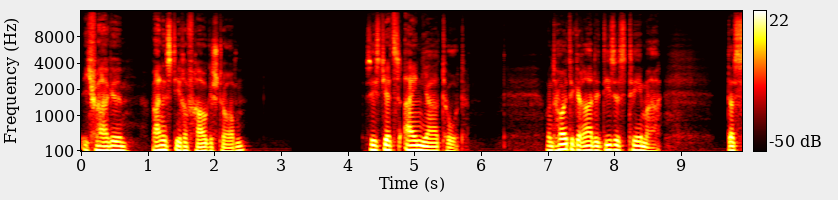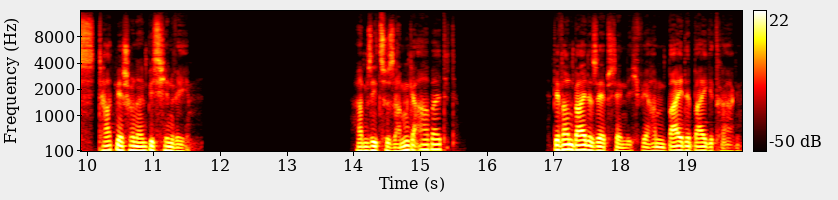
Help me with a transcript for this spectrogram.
Ich frage, wann ist Ihre Frau gestorben? Sie ist jetzt ein Jahr tot. Und heute gerade dieses Thema, das tat mir schon ein bisschen weh. Haben Sie zusammengearbeitet? Wir waren beide selbstständig, wir haben beide beigetragen.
